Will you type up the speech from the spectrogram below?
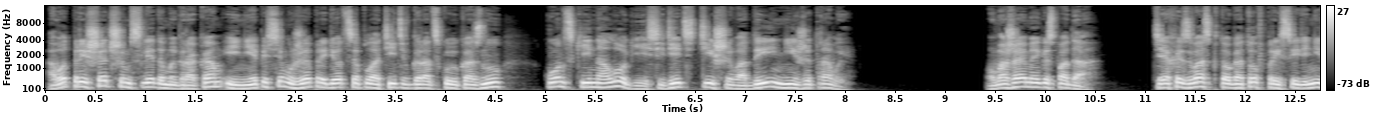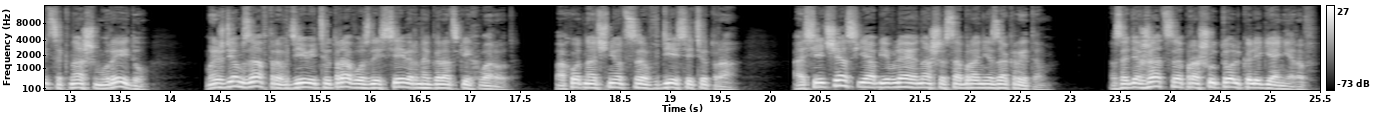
А вот пришедшим следом игрокам и неписям уже придется платить в городскую казну конские налоги и сидеть тише воды ниже травы. Уважаемые господа, тех из вас, кто готов присоединиться к нашему рейду, мы ждем завтра в 9 утра возле северных городских ворот. Поход начнется в 10 утра. А сейчас я объявляю наше собрание закрытым. Задержаться прошу только легионеров.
